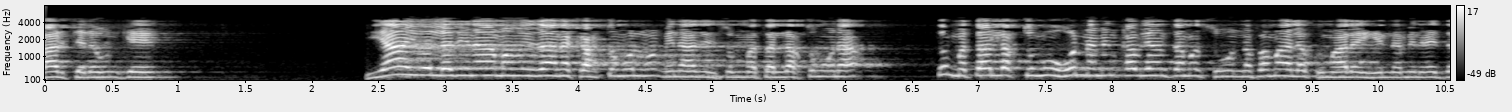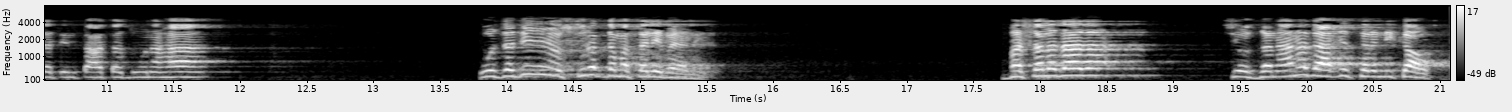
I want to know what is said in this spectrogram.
کار چلونکې یا ایو الذین آمنوا اذا نکحتم المؤمنات ثم طلقتمونا ثم طلقتموهن من قبل ان تمسوهن فما لكم عليهن من عده تعتدونها وزدین او صورت د مسلې بیانې مسله دا ده چې زنانه د هغه سره نکاح وکړي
